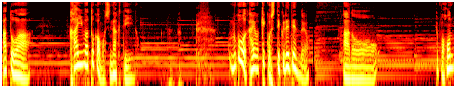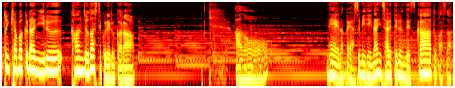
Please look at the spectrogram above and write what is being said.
あとは、会話とかもしなくていいの。向こうが会話結構してくれてんのよ。あのー、やっぱ本当にキャバクラにいる感じを出してくれるから、あのー、ねえ、なんか休みで何されてるんですか？とかさ、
